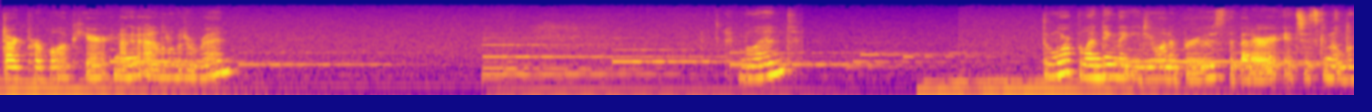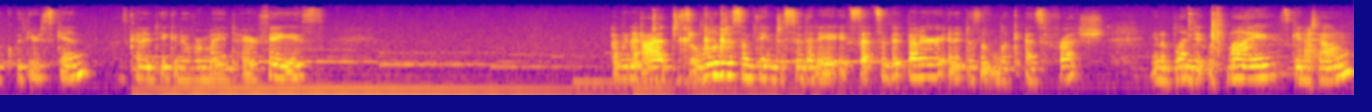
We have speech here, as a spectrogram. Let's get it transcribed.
dark purple up here, and I'm going to add a little bit of red. And blend. The more blending that you do on a bruise, the better it's just going to look with your skin. It's kind of taken over my entire face. I'm going to add just a little bit of something just so that it, it sets a bit better and it doesn't look as fresh. I'm going to blend it with my skin tone.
